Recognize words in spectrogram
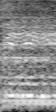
be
